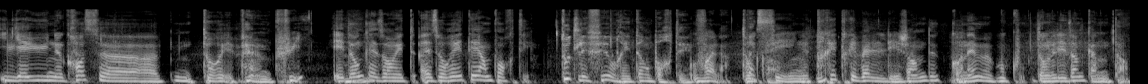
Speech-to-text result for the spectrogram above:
il y a eu une grosse euh, enfin, pluie, et donc elles, ont été- elles auraient été emportées. Toutes les fées auraient été emportées. Voilà. Donc c'est une très très belle légende qu'on aime beaucoup, donc les encantardes.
